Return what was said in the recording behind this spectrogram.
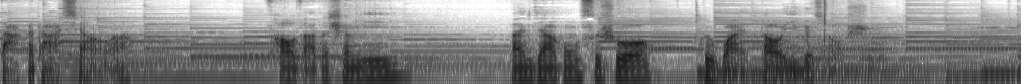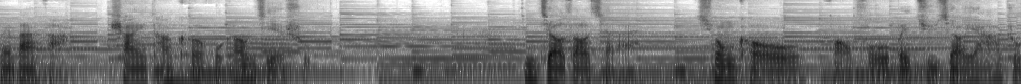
大个大响了，嘈杂的声音。搬家公司说会晚到一个小时。没办法，上一趟客户刚结束。你焦躁起来，胸口仿佛被巨胶压住。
